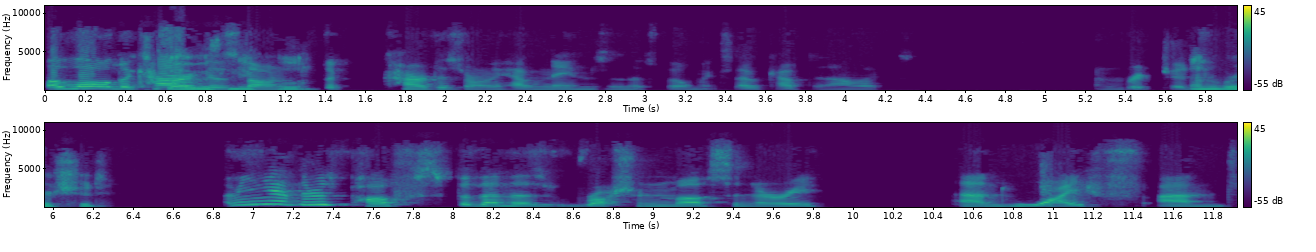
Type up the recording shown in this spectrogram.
a lot of the Let's go with characters don't. The characters don't really have names in this film except Captain Alex and Richard. and Richard. I mean, yeah, there's Puffs, but then there's Russian mercenary and wife and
